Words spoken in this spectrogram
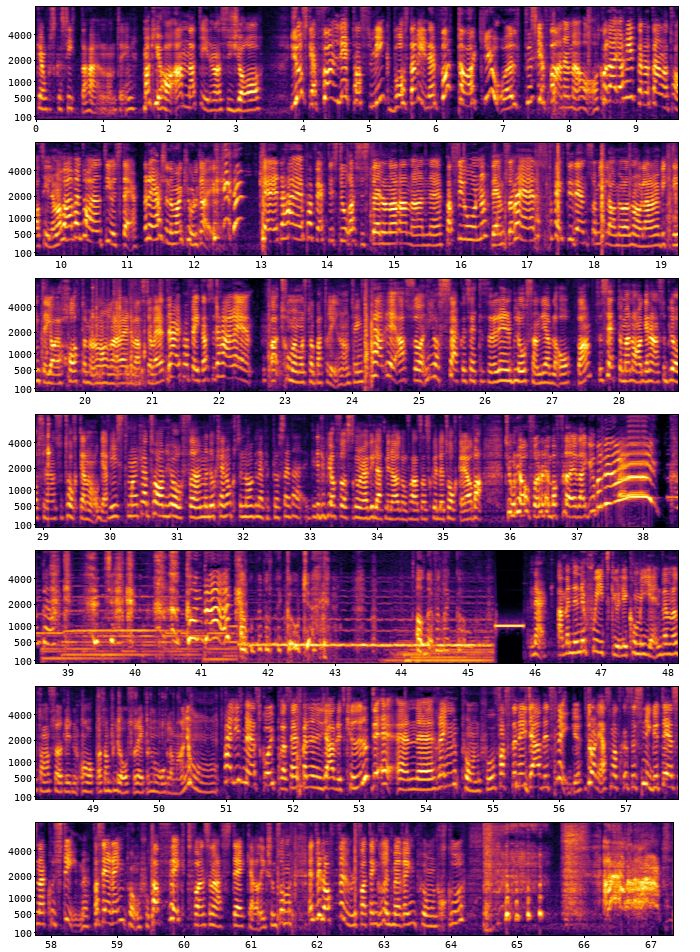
kanske ska sitta här eller någonting. Man kan ju ha annat i den, alltså ja. Jag ska fan lätt ha sminkborstar i den, fatta vad coolt! Det ska jag fan med ha. Kolla jag hittade något annat att ha till den, man behöver inte ha den till just det. Men det erkänner var en cool grej. Okej, det här är perfekt till stora syster eller någon annan eh, person. Vem som helst. Perfekt till den som gillar att måla naglarna. Vilket inte jag, jag hatar att måla naglarna, det är det värsta jag vet. Det här är perfekt, alltså det här är... Jag tror man måste ha batteri eller någonting. Här är alltså, ni har säkert sett detta, det är en blåsande jävla apa. Så sätter man nageln här så blåser den så torkar nageln. Visst, man kan ta en hårfön men då kan också nagellacket blåsa iväg. Det är typ jag första gången jag ville att mina ögonfransar skulle torka. Jag bara tog en hårfön och den bara flög iväg. Jag bara nej! Come back! Jack! Come back! I will never let go, Jack. I'll never let go. Nej, Ja men den är skitgullig, kom igen. Vem vill inte ha en söt liten apa som blåser dig på naglarna? Ja. Här är lite mer skojpresent men den är jävligt kul. Det är en eh, regnponcho fast den är jävligt snygg. Förstår ni? Alltså man ska se snygg ut, det är en sån här kostym. Fast det är en regnponcho. Perfekt för en sån här stekare liksom som inte vill vara ful för att den går runt med en regnponcho.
